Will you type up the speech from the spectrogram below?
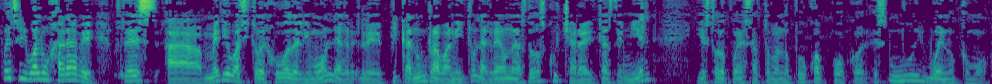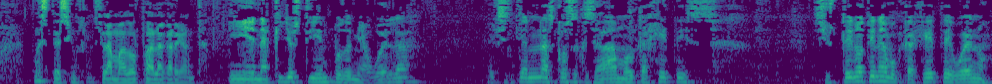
Puede ser igual un jarabe. Ustedes a medio vasito de jugo de limón le, le pican un rabanito, le agregan unas dos cucharaditas de miel y esto lo pueden estar tomando poco a poco. Es muy bueno como pues desinflamador para la garganta. Y en aquellos tiempos de mi abuela existían unas cosas que se llamaban molcajetes. Si usted no tiene molcajete, bueno,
